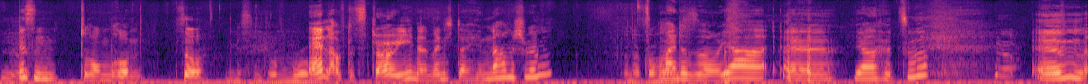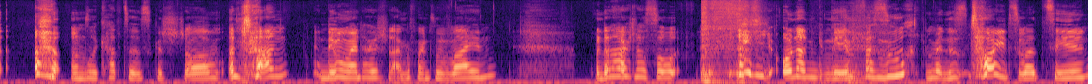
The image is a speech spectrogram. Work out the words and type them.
Bisschen drumrum. So. Ein bisschen drumrum. End of the story. Dann bin ich dahin nach dem Schwimmen. Und hab geheult. meinte so, ja, äh, ja, hör zu. Ähm, unsere Katze ist gestorben. Und dann, in dem Moment habe ich schon angefangen zu weinen. Und dann habe ich noch so richtig unangenehm versucht, meine Story zu erzählen.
